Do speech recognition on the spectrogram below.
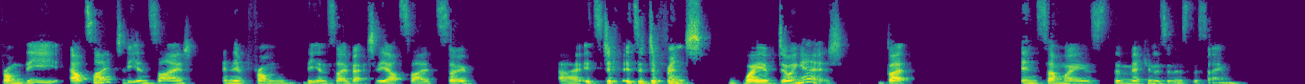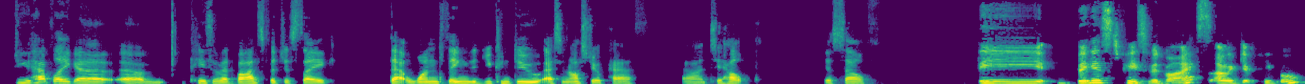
from the outside to the inside and then from the inside back to the outside so uh, it's diff- it's a different way of doing it but in some ways the mechanism is the same. Do you have like a um, piece of advice for just like that one thing that you can do as an osteopath uh, to help yourself? The biggest piece of advice I would give people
